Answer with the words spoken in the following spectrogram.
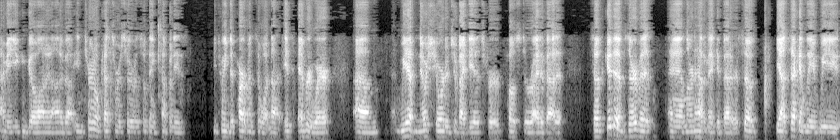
I mean, you can go on and on about internal customer service within companies, between departments and whatnot. It's everywhere. Um, we have no shortage of ideas for posts to write about it. So it's good to observe it and learn how to make it better. So yeah, secondly, we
